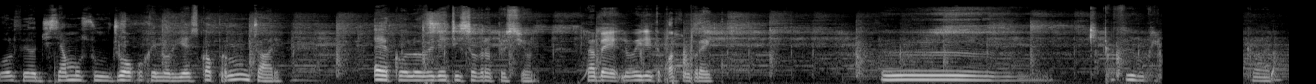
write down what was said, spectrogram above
Wolf e oggi siamo su un gioco che non riesco a pronunciare. Ecco, lo vedete in sovrappressione. Vabbè, lo vedete qua sopra, ecco. Uh, che cazzo che caro.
